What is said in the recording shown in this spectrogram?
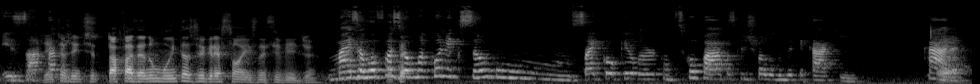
Exatamente. Gente, a gente está fazendo muitas digressões nesse vídeo. Mas eu vou fazer uma conexão com Psycho Killer, com psicopatas que a gente falou do BTK aqui. Cara, é.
